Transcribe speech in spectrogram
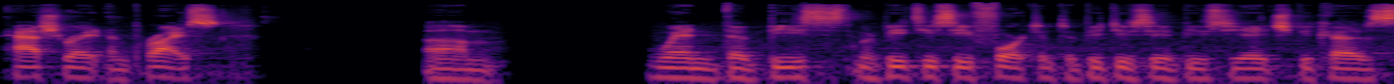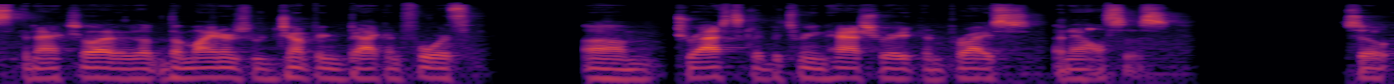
hash rate and price. Um, when the B, when BTC forked into BTC and BCH because in actuality the, the miners were jumping back and forth um, drastically between hash rate and price analysis. So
